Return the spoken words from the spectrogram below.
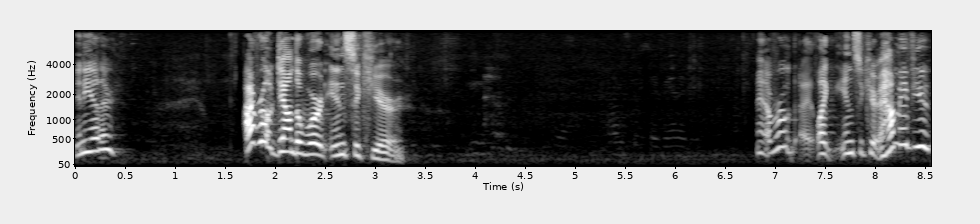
Any other? I wrote down the word insecure. I wrote like insecure. How many of you,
